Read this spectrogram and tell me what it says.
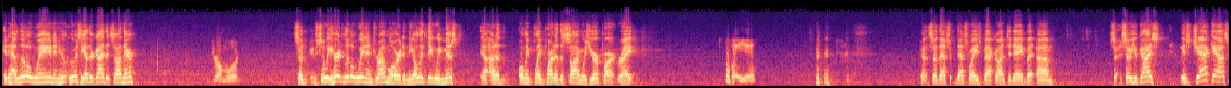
it had Little Wayne and who who was the other guy that's on there? Drum Lord. So so we heard Little Wayne and Drumlord, and the only thing we missed out of only playing part of the song was your part, right? yeah. Yeah, so that's that's why he's back on today. But um, so so you guys, is Jackass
